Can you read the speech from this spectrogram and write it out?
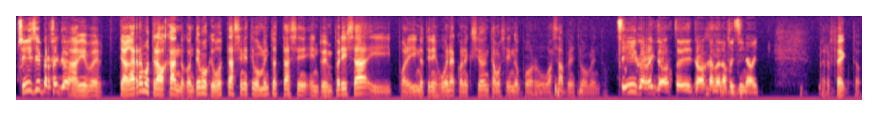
Sí, sí, perfecto. Ah, bien, pues, te agarramos trabajando. Contemos que vos estás en este momento, estás en, tu empresa y por ahí no tenés buena conexión. Estamos saliendo por WhatsApp en este momento. Sí, correcto. Estoy trabajando en la oficina hoy. Perfecto.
